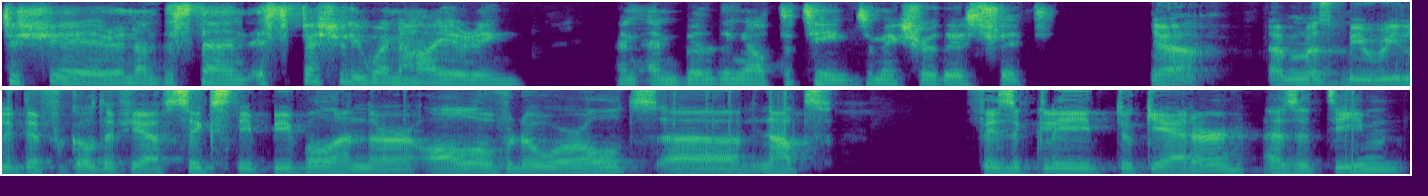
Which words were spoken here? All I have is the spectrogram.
to share and understand especially when hiring and, and building out the team to make sure there's fit. Yeah that must be really difficult if you have 60 people and they're all over the world uh, not physically together as a team.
